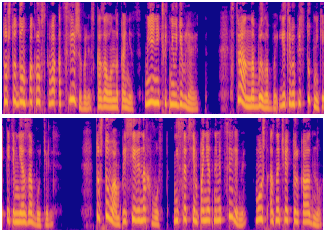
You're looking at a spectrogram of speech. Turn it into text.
«То, что дом Покровского отслеживали, — сказал он наконец, — меня ничуть не удивляет. Странно было бы, если бы преступники этим не озаботились. То, что вам присели на хвост не совсем понятными целями, может означать только одно.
